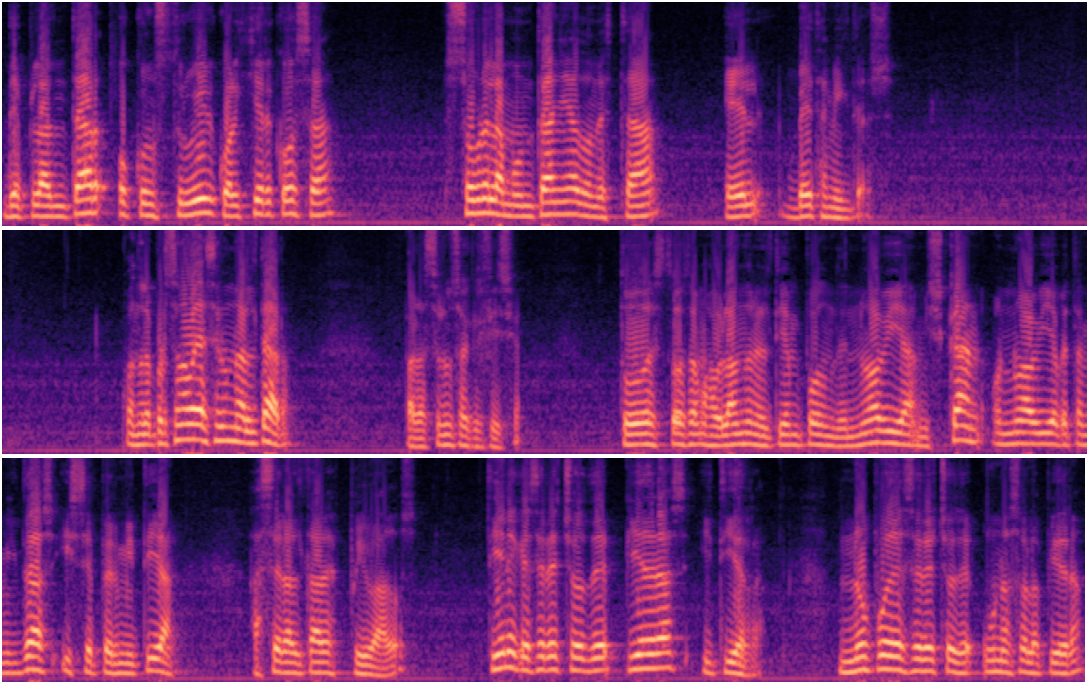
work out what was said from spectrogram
de plantar o construir cualquier cosa sobre la montaña donde está el Bet HaMikdash. Cuando la persona vaya a hacer un altar para hacer un sacrificio, todo esto estamos hablando en el tiempo donde no había Mishkan o no había Bet HaMikdash y se permitía hacer altares privados tiene que ser hecho de piedras y tierra. No puede ser hecho de una sola piedra,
